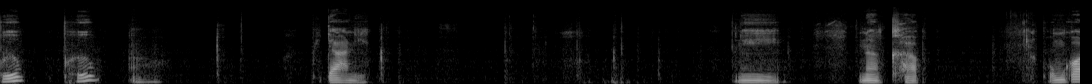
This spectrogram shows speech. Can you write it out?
ปึ๊บปึ๊บ ด้านอีก นี่นะครับ ผมก็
